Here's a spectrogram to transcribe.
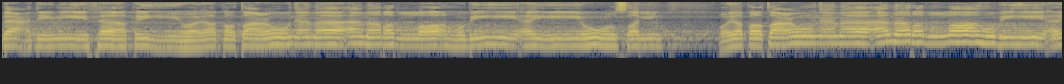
بعد ميثاقه ويقطعون ما أمر الله به أن يوصل ويقطعون ما أمر الله به أن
